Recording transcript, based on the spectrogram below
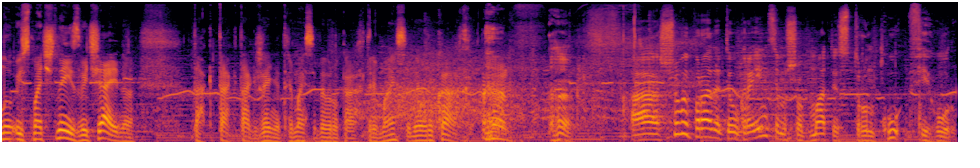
Ну і смачний, звичайно. Так, так, так, Женя, тримай себе в руках, тримай себе в руках. А що ви порадите українцям, щоб мати струнку фігуру?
